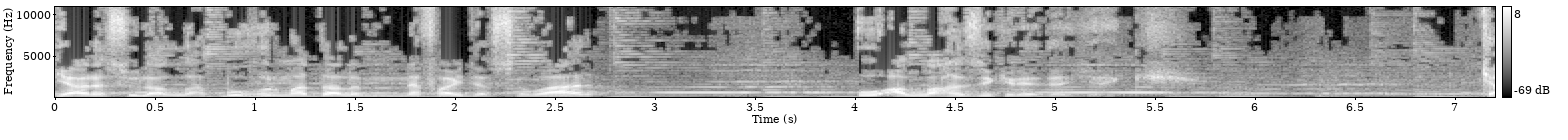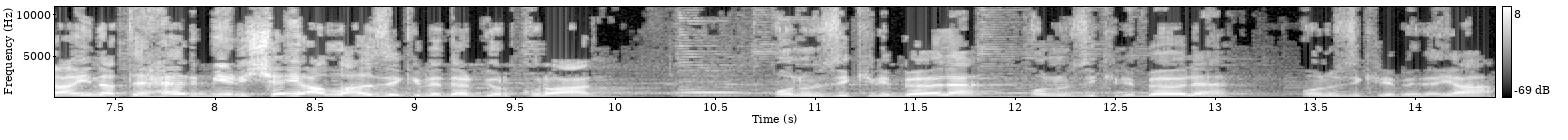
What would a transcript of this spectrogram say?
Ya Resulallah bu hurma dalının ne faydası var? O Allah'ı zikredecek. Kainatta her bir şey Allah'ı zikreder diyor Kur'an. Onun zikri böyle, onun zikri böyle, onun zikri böyle. Ya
